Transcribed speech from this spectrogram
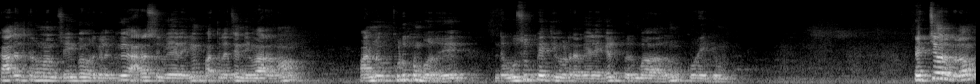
காதல் திருமணம் செய்பவர்களுக்கு அரசு வேலையும் பத்து லட்சம் நிவாரணம் பண்ணு கொடுக்கும்போது இந்த உசுப்பேத்தி விடுற வேலைகள் பெரும்பாலும் குறையும். பெற்றோர்களும்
